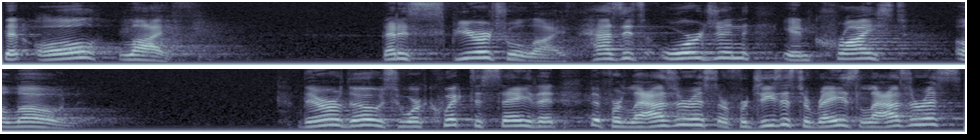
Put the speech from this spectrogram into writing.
that all life, that is spiritual life, has its origin in Christ alone. There are those who are quick to say that, that for Lazarus or for Jesus to raise Lazarus,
